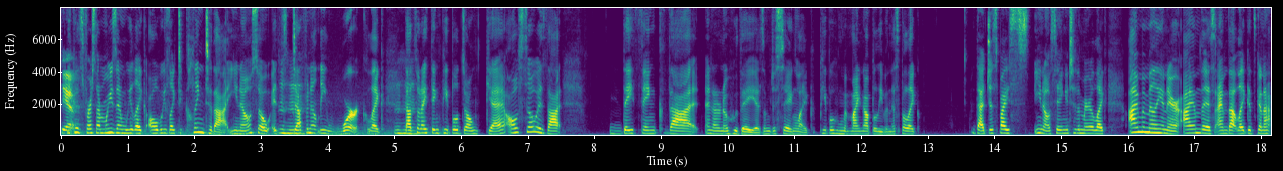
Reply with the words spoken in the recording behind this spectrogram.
Yeah. because for some reason we like always like to cling to that you know? So it's mm-hmm. definitely work. Like that's mm-hmm. what i think people don't get also is that they think that and i don't know who they is i'm just saying like people who might not believe in this but like that just by you know saying it to the mirror like i'm a millionaire i am this i'm that like it's gonna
